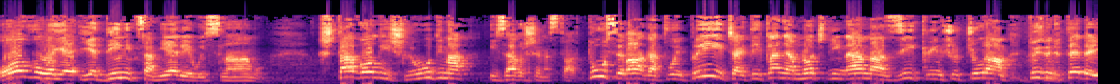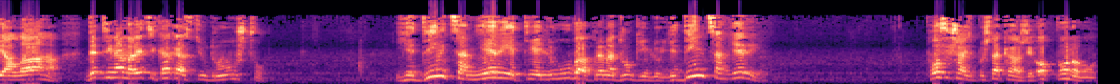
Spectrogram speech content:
Ovo je jedinica mjere u islamu. Šta voliš ljudima i završena stvar. Tu se vaga tvoj pričaj, ti klanjam noćni nama, zikrim, šučuram, tu između tebe i Allaha. Gdje ti nama reci kakav si u društvu? Jedinica mjere ti je ljubav prema drugim ljudima. Jedinica mjere. Poslušaj šta kaže, o ponovo.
